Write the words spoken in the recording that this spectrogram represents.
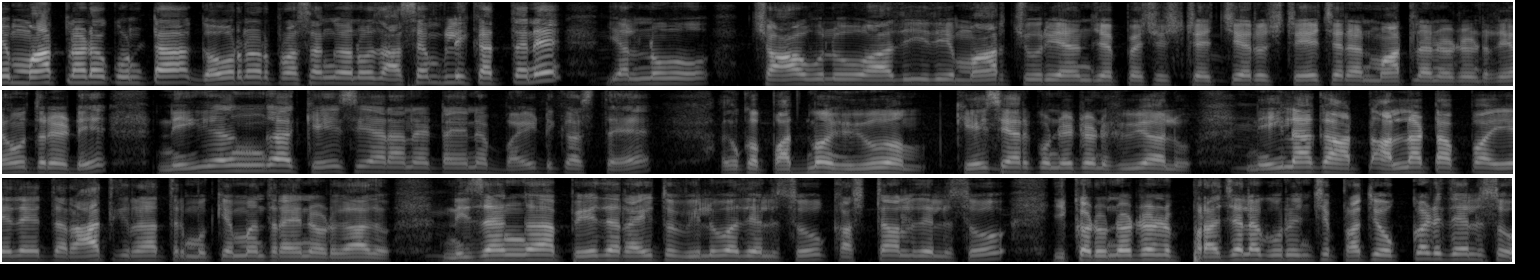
ఏం మాట్లాడకుండా గవర్నర్ ప్రసంగం రోజు అసెంబ్లీకి వస్తేనే ఇలా నువ్వు చావులు అది ఇది మార్చూరి అని చెప్పేసి స్ట్రెచ్చర్ స్ట్రేచర్ అని మాట్లాడినటువంటి రేవంత్ రెడ్డి నిజంగా కేసీఆర్ అనేట బయటకు వస్తే అది ఒక పద్మ వ్యూహం కేసీఆర్కి ఉండేటువంటి వ్యూహాలు. నీలాగా అల్లటప్ప ఏదైతే రాత్రికి రాత్రి ముఖ్యమంత్రి అయినాడు కాదు. నిజంగా పేద రైతు విలువ తెలుసు కష్టాలు తెలుసు. ఇక్కడ ఉన్నటువంటి ప్రజల గురించి ప్రతి ఒక్కటి తెలుసు.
